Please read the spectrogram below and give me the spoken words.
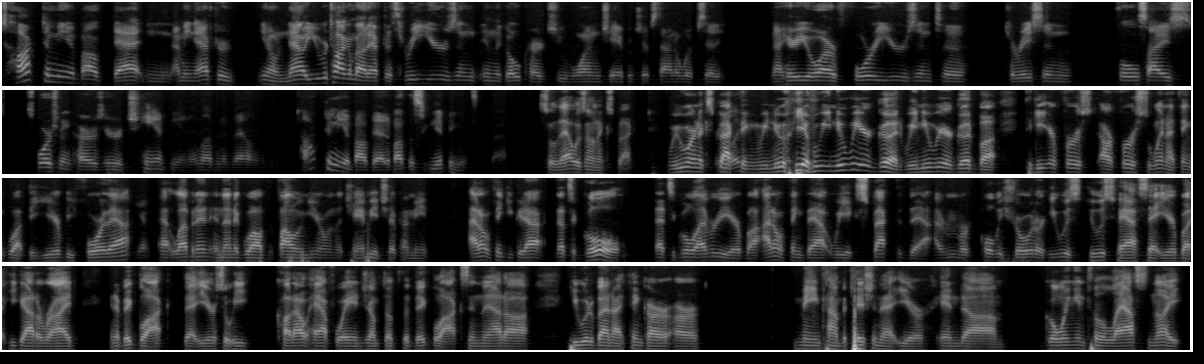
Talk to me about that, and I mean, after you know, now you were talking about after three years in in the go karts, you won championships down in Whip City. Now here you are, four years into to racing full size sportsman cars. You're a champion at Lebanon Valley. Talk to me about that, about the significance of that. So that was unexpected. We weren't expecting. We knew. Yeah, we knew we were good. We knew we were good, but to get your first, our first win, I think what the year before that Yep. at Lebanon, and then to go out the following year and win the championship. I mean, I don't think you could. That's a goal. That's a goal every year, but I don't think that we expected that. I remember Colby Schroeder. He was he was fast that year, but he got a ride in a big block that year, so he cut out halfway and jumped up the big blocks, and that uh he would have been, I think, our our main competition that year. And um, going into the last night,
